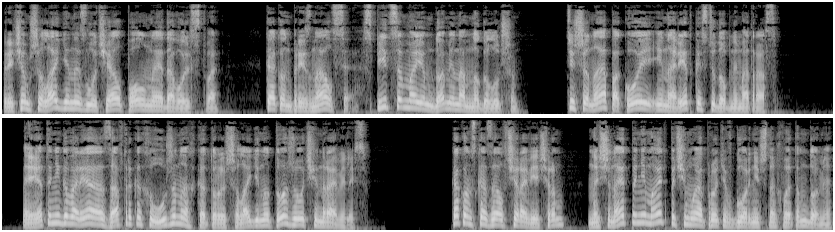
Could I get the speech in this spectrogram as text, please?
причем Шелагин излучал полное довольство. Как он признался, спится в моем доме намного лучше. Тишина, покой и на редкость удобный матрас. И это не говоря о завтраках и ужинах, которые Шелагину тоже очень нравились. Как он сказал вчера вечером, начинает понимать, почему я против горничных в этом доме.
